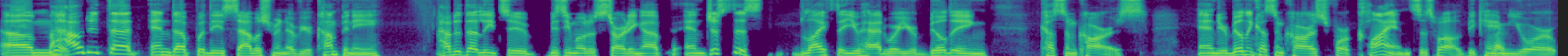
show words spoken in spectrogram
Um, is. how did that end up with the establishment of your company? How did that lead to Bisimoto starting up and just this life that you had where you're building custom cars and you're building custom cars for clients as well? It became Right. your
